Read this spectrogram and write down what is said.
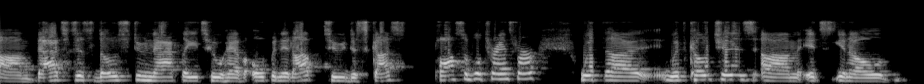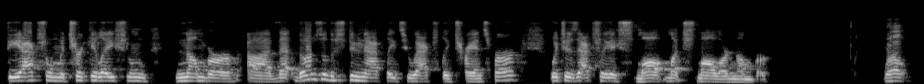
Um, that's just those student athletes who have opened it up to discuss possible transfer with uh, with coaches. Um, it's you know the actual matriculation number. Uh, that those are the student athletes who actually transfer, which is actually a small, much smaller number. Well,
